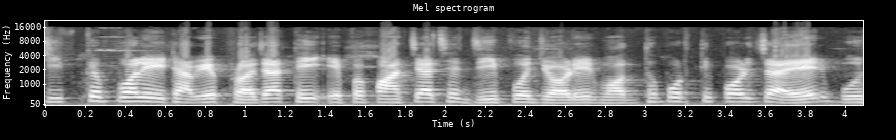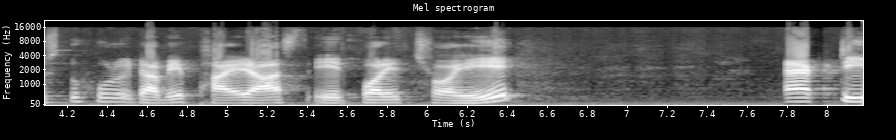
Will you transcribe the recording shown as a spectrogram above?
জীবকে বলে এটা হবে প্রজাতি। এরপর পাঁচে আছে জীব ও জড়ের মধ্যবর্তী পর্যায়ের বস্তু হলো এটা হবে ভাইরাস। এরপরে ছয়ে একটি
